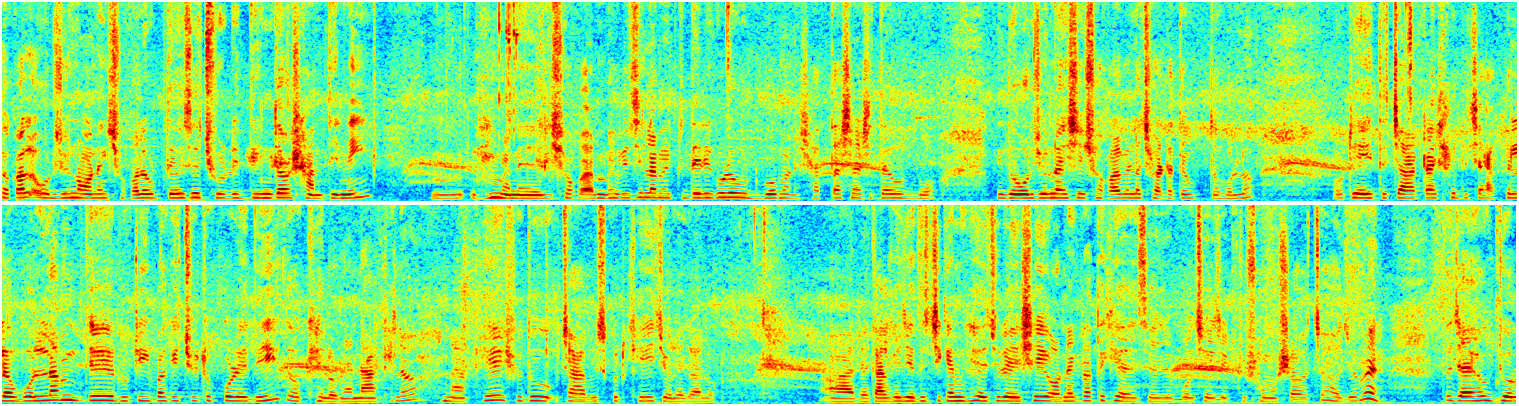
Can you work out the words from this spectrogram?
সকাল, ওর জন্য অনেক সকালে উঠতে হয়েছে, ছুটির দিনটাও শান্তি নেই। মানে সকাল, আমি ভেবেছিলাম একটু দেরি করে উঠবো মানে সাতটা সাড়ে সাতটায় উঠবো, কিন্তু ওর জন্য এসে সকালবেলা ছটাতে উঠতে হলো। উঠে এই তো চাটা শুধু চা খেলেও বললাম যে রুটি বা কিছু একটু করে দিই, তো খেলো না না খেলো, না খেয়ে শুধু চা, বিস্কুট খেয়েই চলে গেল। আর কালকে যেহেতু চিকেন খেয়েছিল, এসেই অনেক রাতে খেয়েছে, যে বলছে যে একটু সমস্যা হচ্ছে হজমের, তো যাই হোক জোর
